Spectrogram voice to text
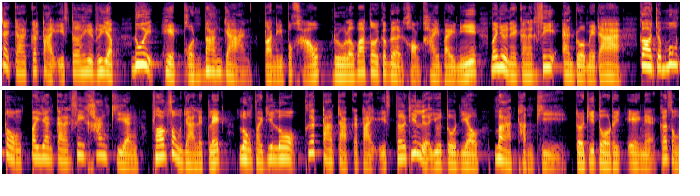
จัดการกระต่ายอีสเตอร์ให้เรียบ ด้วยเหตุผลบางอย่าง ตอนนี้พวกเขารู้แล้วว่าต้นกำเนิดของไข่ใบนี้มันอยู่ในกาแล็กซี่แอนโดรเมดาก่อนจะมุ่งตรงไปยังกาแล็กซี่ข้างเคียง พร้อมส่งยานเล็กๆ ลงไปที่โลกเพื่อตามจับกระต่ายอีสเตอร์ที่เหลืออยู่ตัวเดียวมาทันที โดยที่ตัวริกเองเนี่ยก็สง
